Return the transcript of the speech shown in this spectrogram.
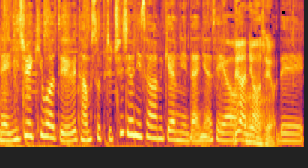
네, 2주의 키워드 다음 소프트 최재원 이사와 함께합니다. 안녕하세요. 네, 안녕하세요. 네.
